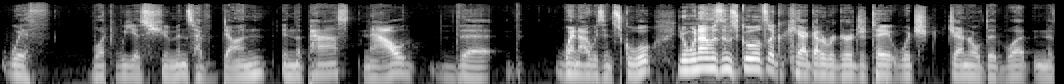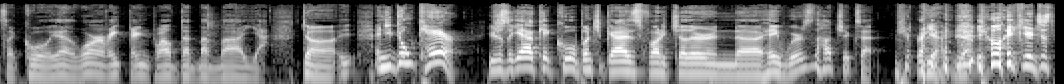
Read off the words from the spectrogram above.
with what we as humans have done in the past. Now, the when I was in school, you know, when I was in school, it's like, okay, I got to regurgitate which general did what, and it's like, cool, yeah, the War of eighteen twelve, blah blah blah, yeah, duh, and you don't care. You're just like, yeah, okay, cool. A bunch of guys fought each other, and uh, hey, where's the hot chicks at? right? Yeah, yeah. you know, like you're just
